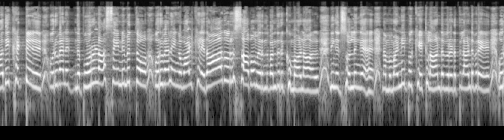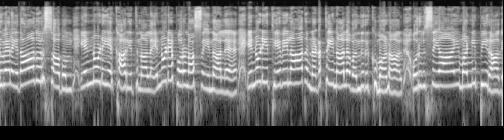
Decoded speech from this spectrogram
மதிக்கட்டு ஒருவேளை இந்த பொருளாசை நிமித்தம் ஒருவேளை எங்கள் வாழ்க்கையில் ஏதாவது ஒரு சாபம் இருந்து வந்திருக்குமானால் நீங்கள் சொல்லுங்க. நம்ம மன்னிப்பு கேட்கலாம் ஆண்டவர் இடத்துல. ஆண்டவரே ஒருவேளை ஏதாவது ஒரு சாபம் என்னுடைய காரியத்தினால என்னுடைய பொருளாசையினால என்னுடைய தேவையில்லாத நடத்தையினால வந்திருக்குமானால் ஒரு விசையாய் மன்னிப்பீராக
